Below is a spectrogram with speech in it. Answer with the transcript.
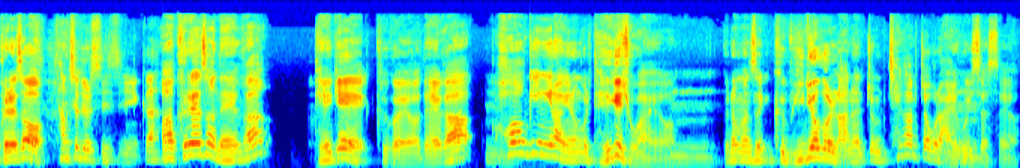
그래서 상처 줄 수 있으니까. 아 그래서 내가 되게 그거예요 내가 음. 허깅이랑 이런 걸 되게 좋아해요 음. 그러면서 그 위력을 나는 좀 체감적으로 알고 음. 있었어요.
